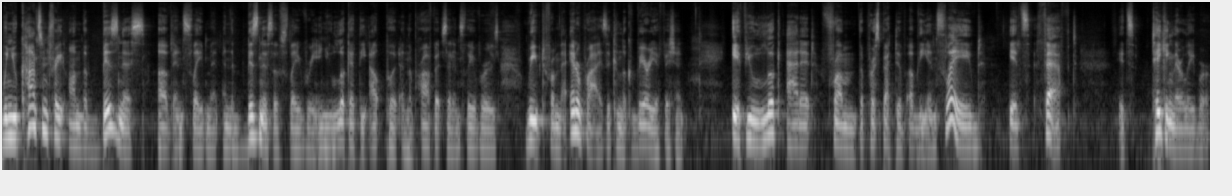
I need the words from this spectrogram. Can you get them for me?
when you concentrate on the business of enslavement and the business of slavery, and you look at the output and the profits that enslavers reaped from that enterprise, it can look very efficient. If you look at it from the perspective of the enslaved, it's theft, it's taking their labor.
